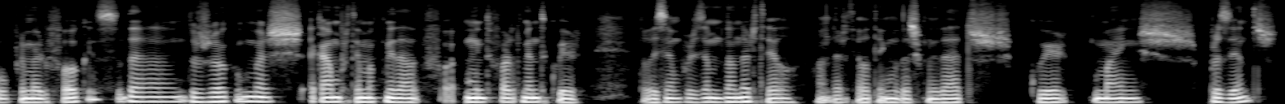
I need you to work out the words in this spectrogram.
o primeiro focus da, do jogo, mas acabam por ter uma comunidade muito fortemente queer. Dou exemplo, por exemplo, do Undertale. Undertale tem uma das comunidades queer mais presentes,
